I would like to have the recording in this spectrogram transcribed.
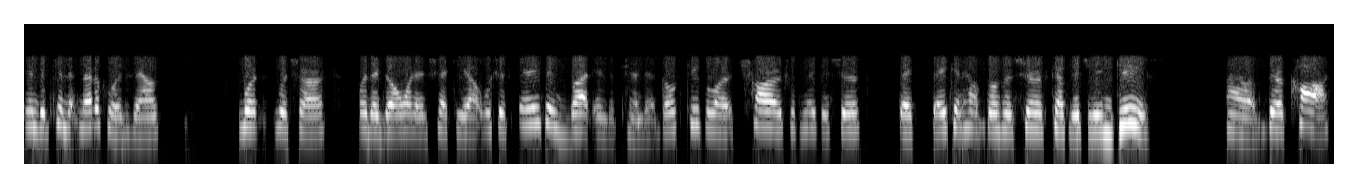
independent medical exams, which, which are where they go in and check you out, which is anything but independent. Those people are charged with making sure that they can help those insurance companies reduce uh, their costs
